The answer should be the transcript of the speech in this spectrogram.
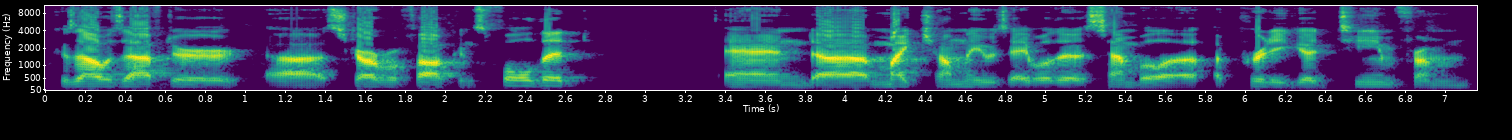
because that was after uh, Scarborough Falcons folded, and uh, Mike Chumley was able to assemble a, a pretty good team from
